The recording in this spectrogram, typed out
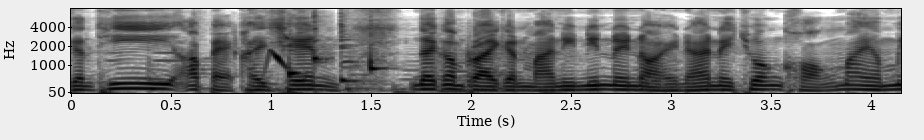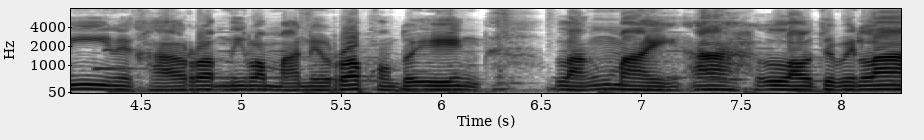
กันที่อาแปะไคเช่น ได้กำไรกันมานิดๆหน่อยๆนะ ในช่วงของไมอามี่นะคะ รอบนี้เรามาในรอบของตัวเอง หลังใหม่อะเราจะไปล่า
